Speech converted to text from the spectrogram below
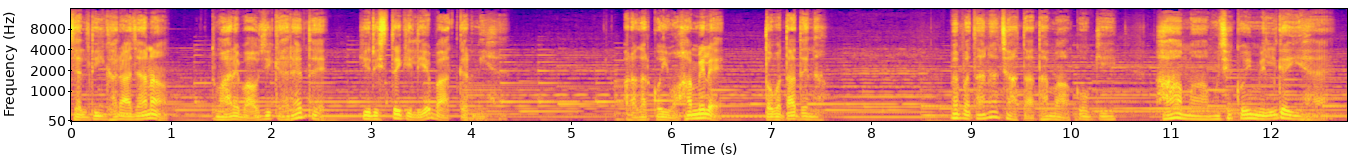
जल्दी घर आ जाना। तुम्हारे बाबूजी कह रहे थे कि रिश्ते के लिए बात करनी है। और अगर कोई वहाँ मिले तो बता देना। मैं बताना चाहता था माँ को कि हाँ माँ, मुझे कोई मिल गई है।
